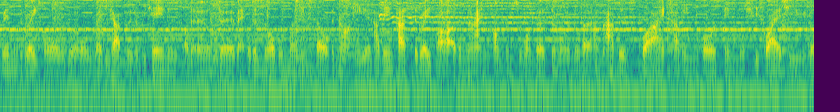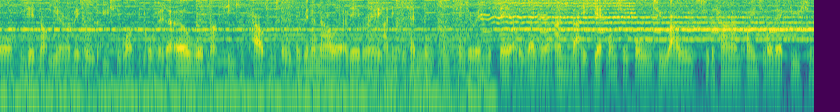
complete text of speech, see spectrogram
Within the great hall were already gathered the retainers of the Earl of Derby, but the nobleman himself had not appeared, having passed the great part of the night in conference with one person or another, and the abbot's flight having caused him much disquietude, though he did not hear of it till the fugitive was recovered. The Earl would not seek his couch until within an hour of daybreak, and his attendants, considering the state of the weather, and that it yet wanted full two hours to the time appointed for the execution,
